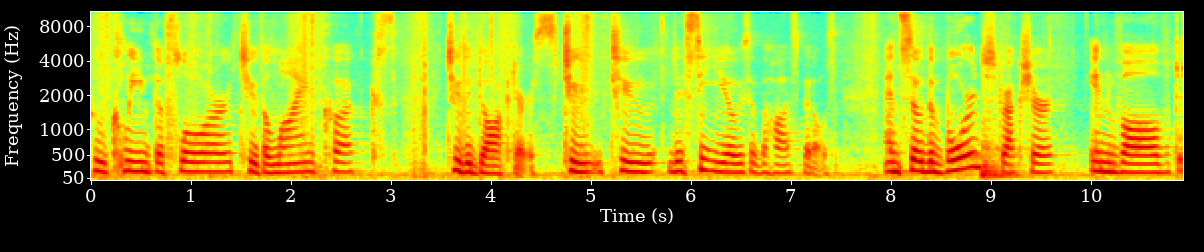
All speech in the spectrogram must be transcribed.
who cleaned the floor, to the line cooks, to the doctors, to, to the CEOs of the hospitals. And so the board structure involved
